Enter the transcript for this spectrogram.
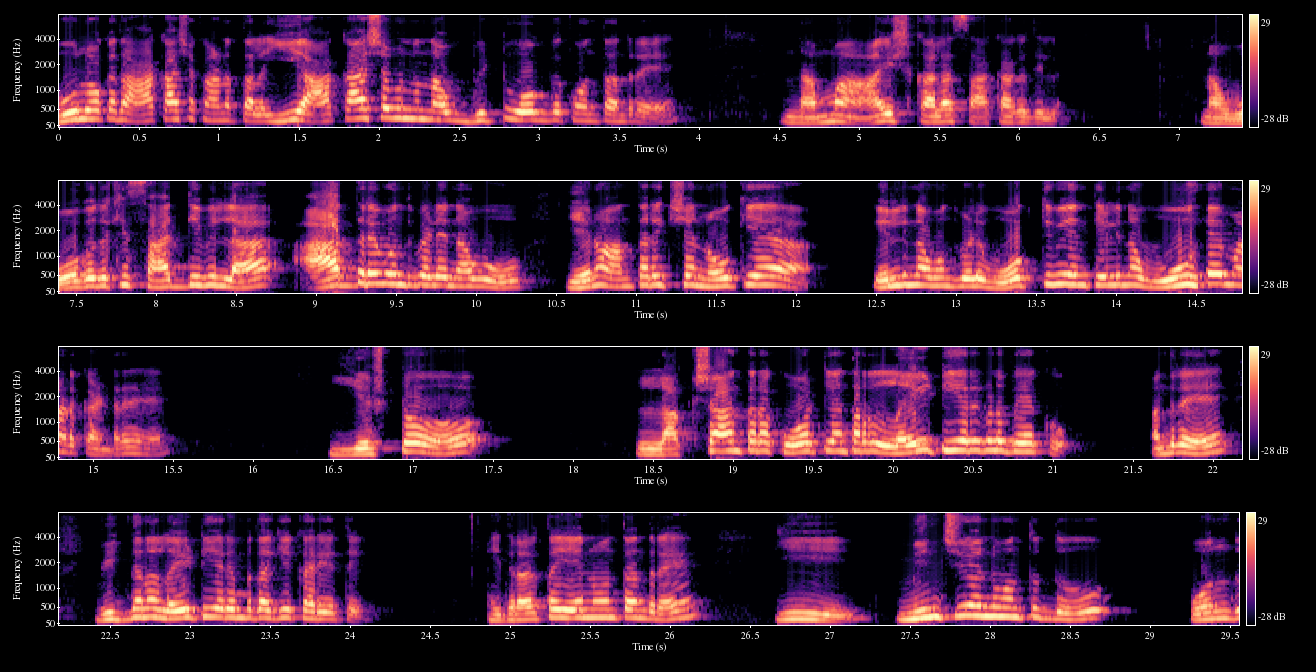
ಭೂಲೋಕದ ಆಕಾಶ ಕಾಣುತ್ತಲ್ಲ ಈ ಆಕಾಶವನ್ನು ನಾವು ಬಿಟ್ಟು ಹೋಗ್ಬೇಕು ಅಂತಂದ್ರೆ ನಮ್ಮ ಆಯುಷ್ ಕಾಲ ಸಾಕಾಗೋದಿಲ್ಲ. ನಾವು ಹೋಗೋದಕ್ಕೆ ಸಾಧ್ಯವಿಲ್ಲ. ಆದರೆ ಒಂದು ವೇಳೆ ನಾವು ಏನೋ ಅಂತರಿಕ್ಷ ನೌಕೆಯ ಎಲ್ಲಿ ನಾವು ಒಂದು ವೇಳೆ ಹೋಗ್ತೀವಿ ಅಂತೇಳಿ ನಾವು ಊಹೆ ಮಾಡ್ಕೊಂಡ್ರೆ ಎಷ್ಟೋ ಲಕ್ಷಾಂತರ ಕೋಟಿ ಅಂತರ ಲೈಟ್ ಇಯರ್ಗಳು ಬೇಕು. ಅಂದರೆ ವಿಜ್ಞಾನ ಲೈಟ್ ಇಯರ್ ಎಂಬುದಾಗಿ ಕರೆಯುತ್ತೆ. ಇದರ ಅರ್ಥ ಏನು ಅಂತಂದರೆ ಈ ಮಿಂಚು ಎನ್ನುವಂಥದ್ದು ಒಂದು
